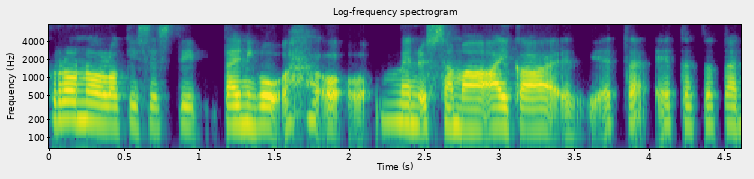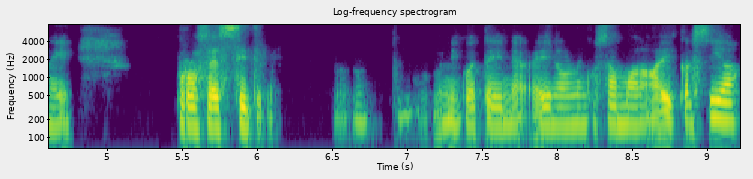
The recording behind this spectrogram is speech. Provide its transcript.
kronologisesti tai niin kuin mennyt samaa aikaa, että, että tota, niin, prosessit niin kuin, että ei, ne, ei ne ole niin kuin samanaikaisia.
